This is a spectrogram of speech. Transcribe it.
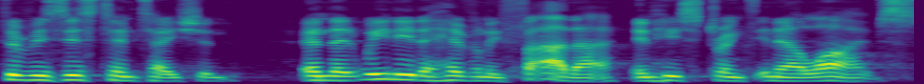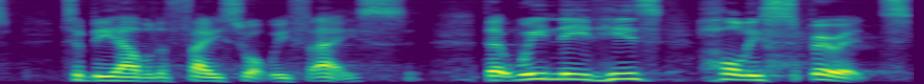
to resist temptation, and that we need a Heavenly Father and His strength in our lives to be able to face what we face. That we need His Holy Spirit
